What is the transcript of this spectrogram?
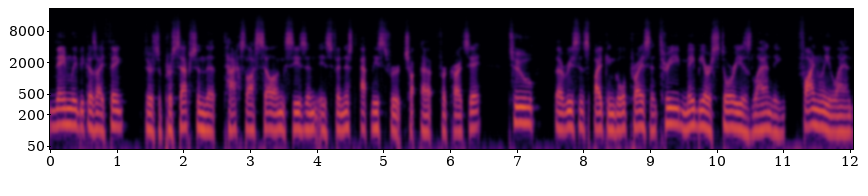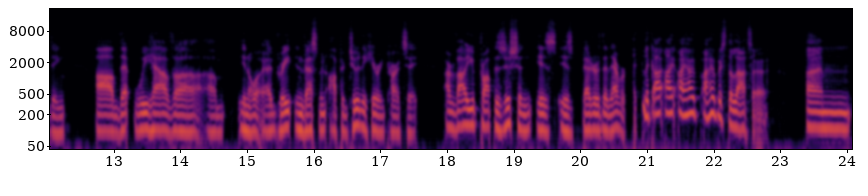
Namely, because I think there's a perception that tax loss selling season is finished, at least for uh, for Cartier. Two, the recent spike in gold price, and three, maybe our story is landing, finally landing. Uh, that we have, uh, um, you know, a great investment opportunity here in Cartier. Our value proposition is is better than ever. Look, I, I hope I hope it's the latter, because um,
